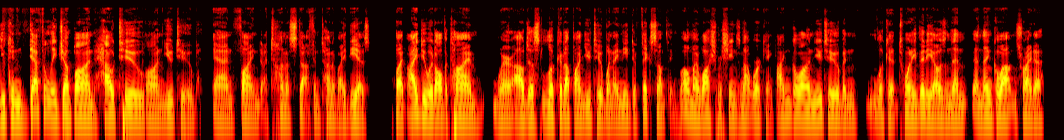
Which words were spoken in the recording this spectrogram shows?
you can definitely jump on how to on YouTube and find a ton of stuff and ton of ideas. But I do it all the time where I'll just look it up on YouTube when I need to fix something. Oh, my washing machine's not working. I can go on YouTube and look at 20 videos and then and then go out and try to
